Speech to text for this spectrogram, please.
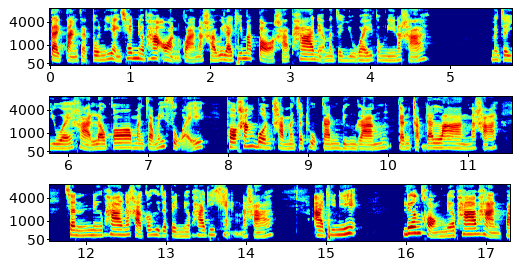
แตกต่างจากตัวนี้อย่างเช่นเนื้อผ้าอ่อนกว่านะคะ เวลาที่มาต่อค่ะผ้าเนี่ยมันจะย้วยตรงนี้นะคะ มันจะย้วยค่ะ แล้วก็มันจะไม่สวยพราะข้างบนค่ะ มันจะถูกกันดึงรั้งกันกับด้านล่างนะคะฉะนั้นเนื้อผ้านะคะก็คือจะเป็นเนื้อผ้าที่แข็งนะคะอ่าทีนี้เรื่องของเนื้อผ้าผ่านไป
